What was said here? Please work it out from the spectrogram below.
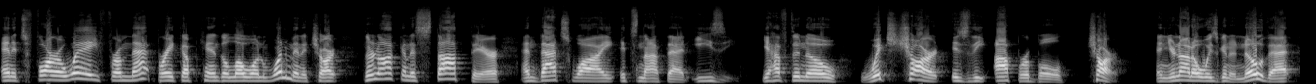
and it's far away from that breakup candle low on one minute chart? They're not going to stop there, and that's why it's not that easy you have to know which chart is the operable chart. And you're not always going to know that.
